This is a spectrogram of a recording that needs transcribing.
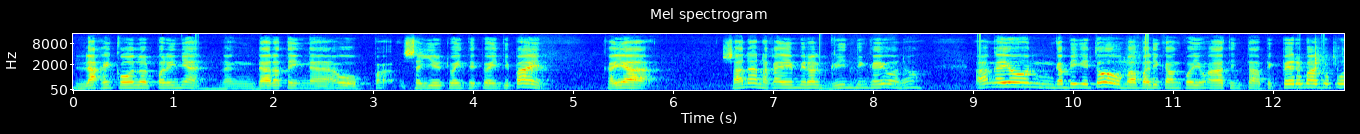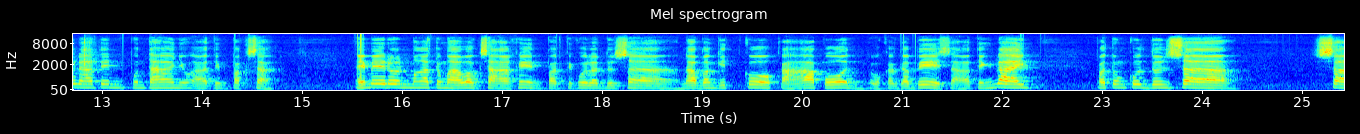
lucky color pa rin yan ng darating na oh, pa, sa year 2025. Kaya sana naka-emerald green din kayo. No? Ah, ngayon, gabing ito, babalikan ko yung ating topic. Pero bago po natin puntahan yung ating paksa, eh meron mga tumawag sa akin, particular doon sa nabanggit ko kahapon o kagabi sa ating live, patungkol doon sa sa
